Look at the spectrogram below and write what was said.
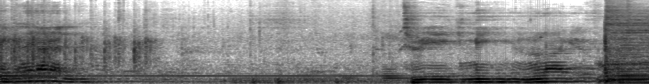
Treat me like a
